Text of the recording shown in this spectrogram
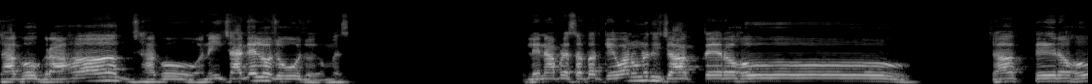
જાગો ગ્રાહક જાગો અને એ જાગેલો જ હોવો જોઈએ હંમેશા એટલે એને આપણે સતત કહેવાનું નથી જાગતે રહો જાગતે રહો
